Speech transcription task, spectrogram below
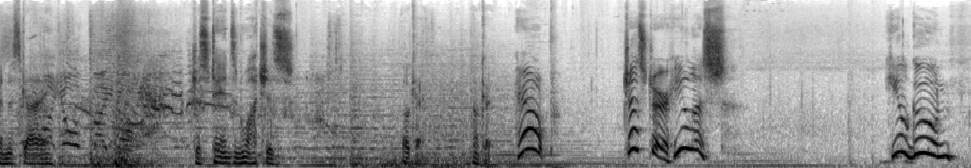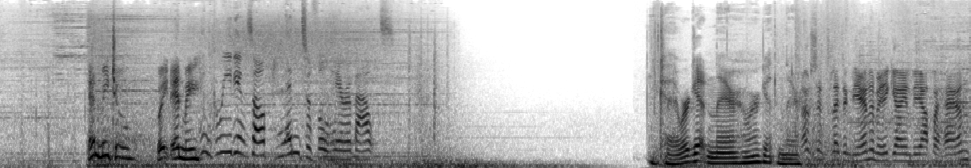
And this guy just stands and watches. Okay. Okay. Help! Chester, heal us! Heal Goon! And me too. Wait, and me. Ingredients are plentiful hereabouts. Okay, we're getting there. We're getting there. No sense letting the enemy gain the upper hand.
